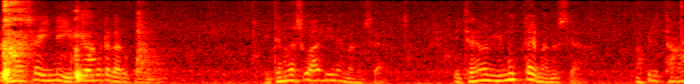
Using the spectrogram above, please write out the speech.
මාෂා ඉන්නේ ඉරියව්වට කරු කරනවා. එතනම ස්වාධීනයි මනුස්සයා. එතනම විමුක්තයි මනුස්සයා. අපිට තාම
